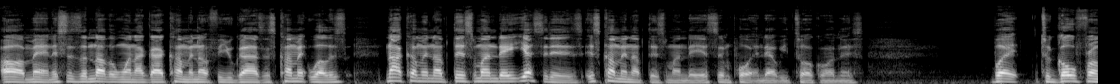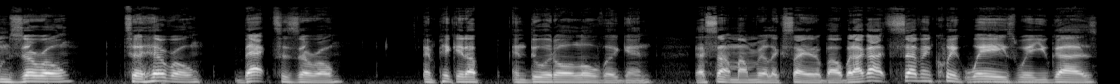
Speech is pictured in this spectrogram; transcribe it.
Oh man, this is another one I got coming up for you guys. It's coming. Well, it's not coming up this Monday. Yes, it is. It's coming up this Monday. It's important that we talk on this. But to go from zero to hero back to zero and pick it up and do it all over again. That's something I'm real excited about. But I got seven quick ways where you guys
